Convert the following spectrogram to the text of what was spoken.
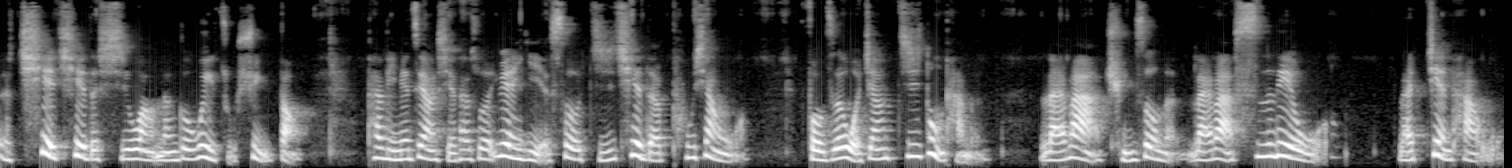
呃切切的希望能够为主殉道。他里面这样写，他说：“愿野兽急切地扑向我。”否则，我将激动他们。来吧，群兽们，来吧，撕裂我，来践踏我。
